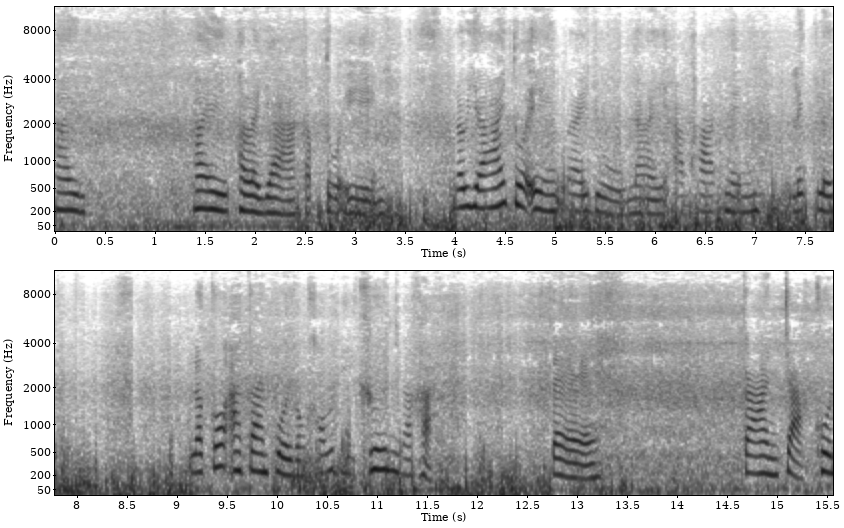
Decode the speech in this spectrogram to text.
ให้ให้ภรรยากับตัวเอง แล้วย้ายตัวเองไปอยู่ในอพาร์ตเมนต์เล็กๆ แล้วก็อาการป่วยของเขาดีขึ้นนะคะ แต่ การจากคน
